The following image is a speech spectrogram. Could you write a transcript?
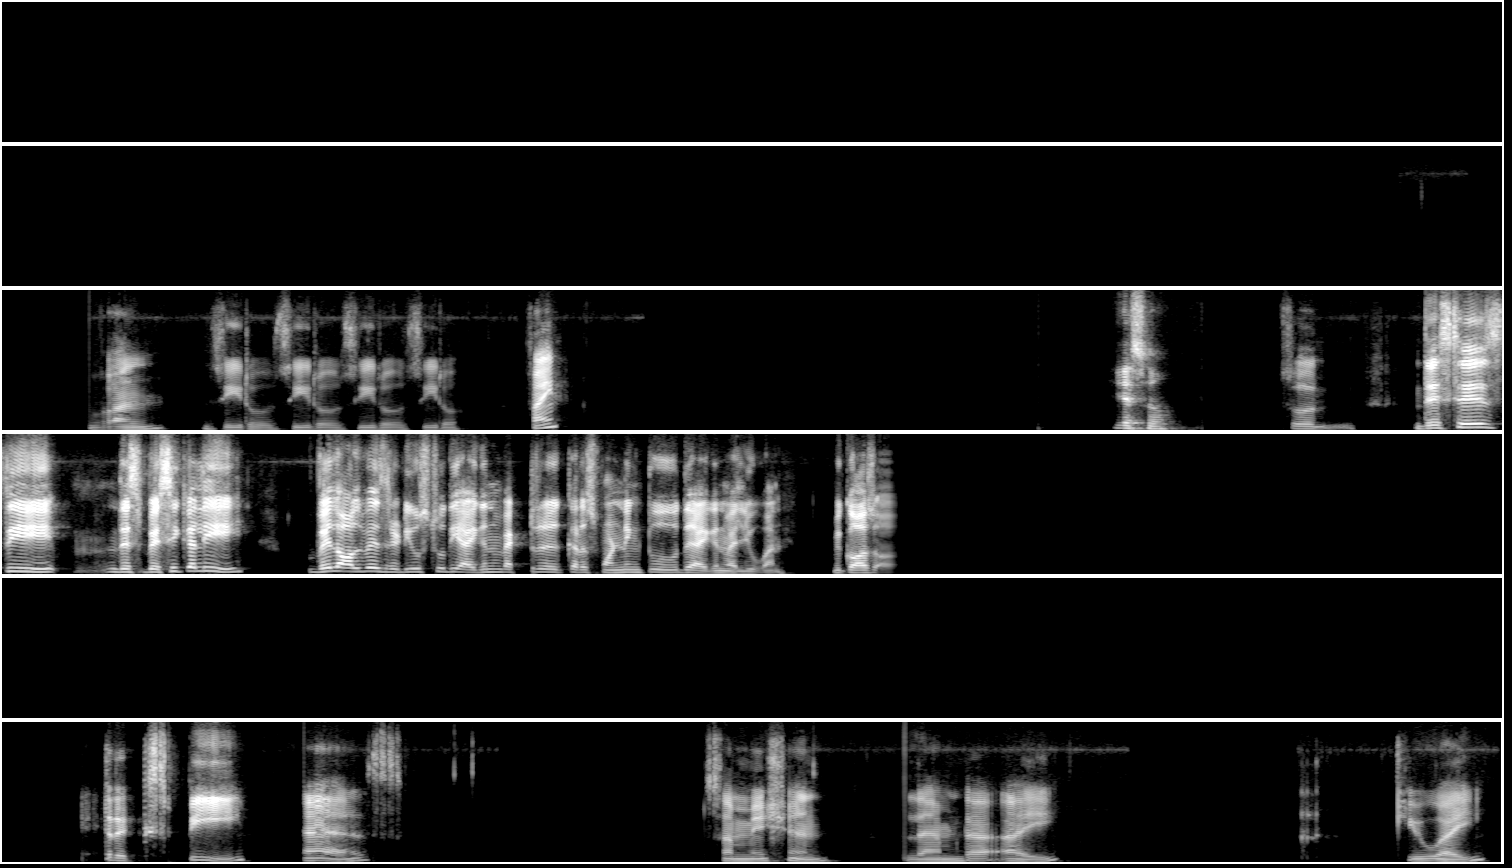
One zero zero zero zero. Fine. Yes, sir. So this is the this basically will always reduce to the eigenvector corresponding to the eigenvalue one because matrix P as summation lambda i qi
